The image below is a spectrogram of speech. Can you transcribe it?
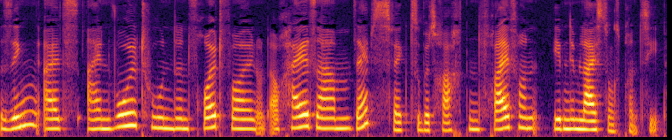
Singen als einen wohltuenden, freudvollen und auch heilsamen Selbstzweck zu betrachten, frei von eben dem Leistungsprinzip.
